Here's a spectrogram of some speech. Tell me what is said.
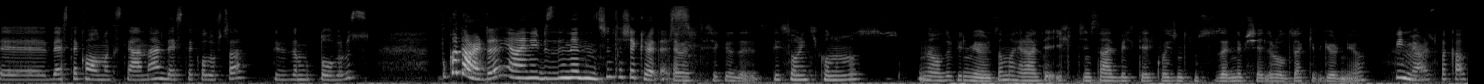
Ee, destek olmak isteyenler destek olursa biz de mutlu oluruz. Bu kadardı. Yani bizi dinlediğiniz için teşekkür ederiz. Evet teşekkür ederiz. Bir sonraki konumuz ne olur bilmiyoruz ama herhalde ilk cinsel birliktelik vajinitmus üzerine bir şeyler olacak gibi görünüyor. Bilmiyoruz bakalım.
